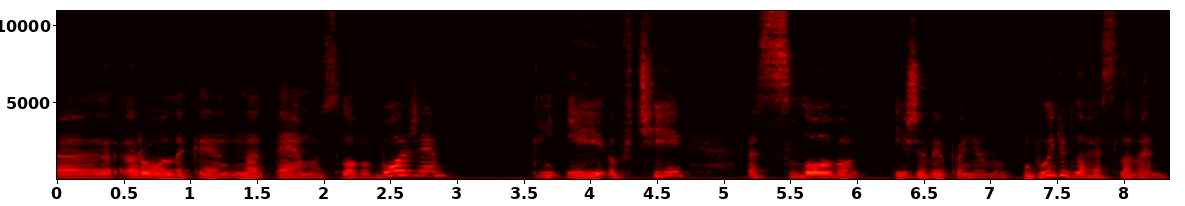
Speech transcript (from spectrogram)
е, ролики на тему Слово Боже, і, і вчи Слово і живи по ньому. Будь благословен!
